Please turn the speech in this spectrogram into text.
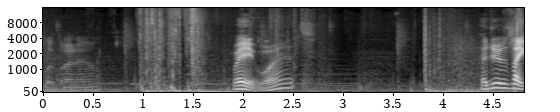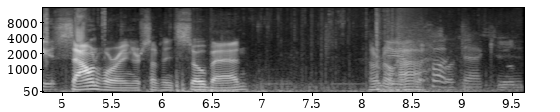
Backflip by now. Wait, what? That dude was like sound whoring or something so bad. I don't know how. Fuck that kid.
